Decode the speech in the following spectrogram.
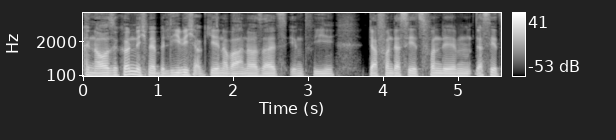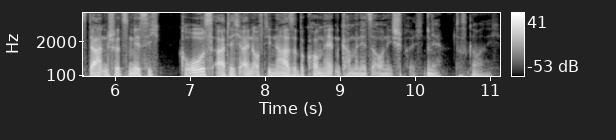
Genau, sie können nicht mehr beliebig agieren, aber andererseits irgendwie davon, dass sie jetzt von dem, dass sie jetzt datenschutzmäßig großartig einen auf die Nase bekommen hätten, kann man jetzt auch nicht sprechen. Nee, das kann man nicht.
